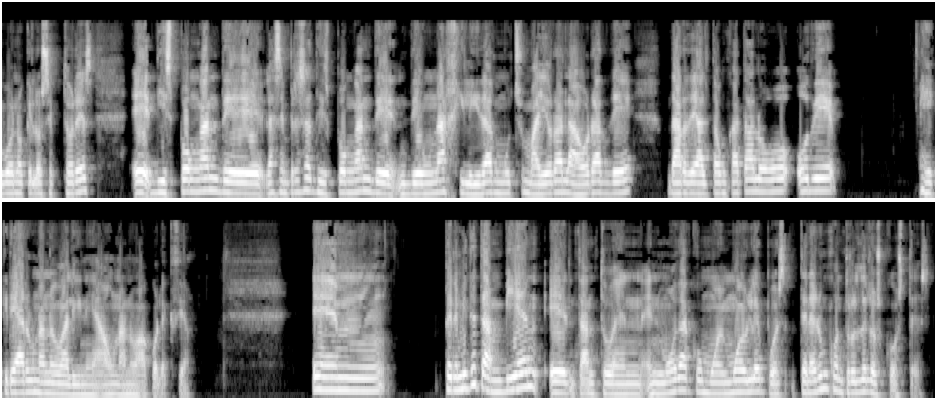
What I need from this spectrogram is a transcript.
bueno, que los sectores eh, dispongan de, las empresas dispongan de, una agilidad mucho mayor a la hora de dar de alta un catálogo o de eh, crear una nueva línea, una nueva colección. Em, permite también, eh, tanto en, moda como en mueble, pues tener un control de los costes.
